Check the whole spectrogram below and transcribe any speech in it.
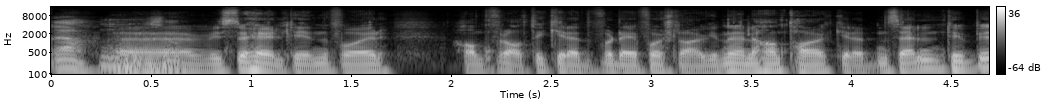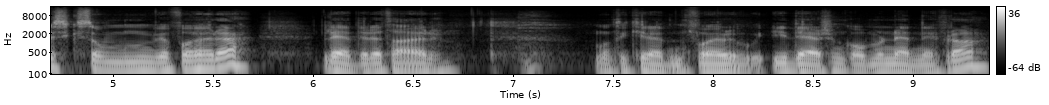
Ja, Eh, hvis du hele tiden får han får alltid kred for de forslagene, eller han tar kreden selv, typisk, som vi får høre. Ledere tar på kreden for ideer som kommer nedenifra.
